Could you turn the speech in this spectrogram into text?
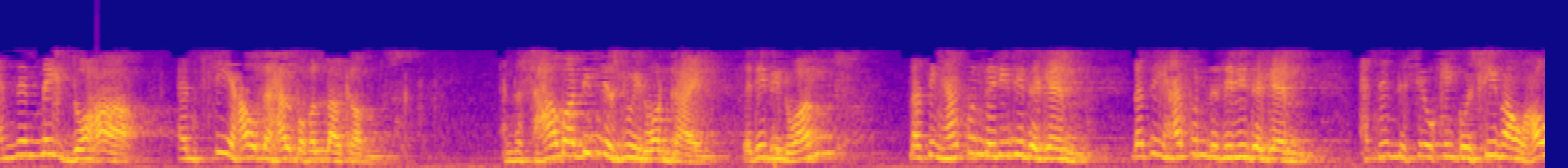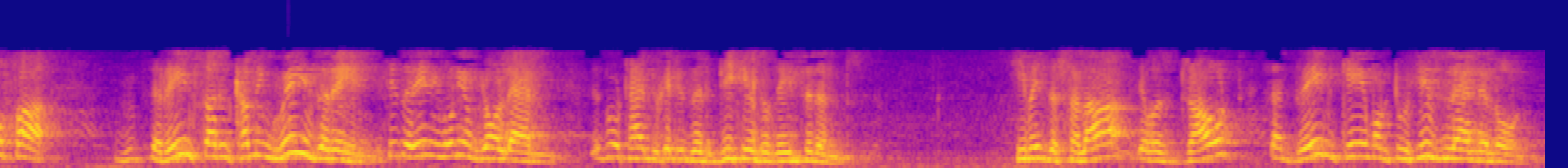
and then make dua and see how the help of Allah comes. And the Sahaba didn't just do it one time. They did it once, nothing happened, they did it again. Nothing happened, they did it again. And then they say, okay, go see now how far. The rain started coming, where is the rain? He said, the rain is only on your land. There's no time to get into the details of the incident. He made the salah, there was drought, that rain came onto his land alone.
